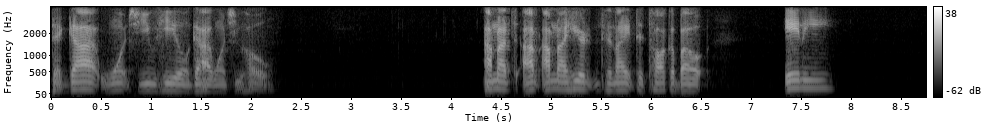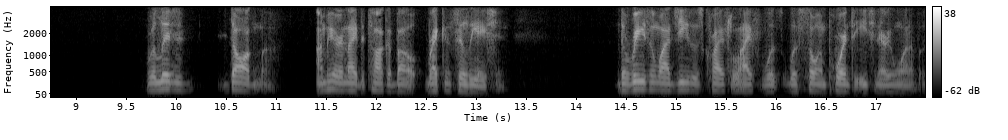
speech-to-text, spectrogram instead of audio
that God wants you healed, God wants you whole. I'm not I'm, not here tonight to talk about any religious dogma. I'm here tonight to talk about reconciliation. The reason why Jesus Christ's life was was so important to each and every one of us.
